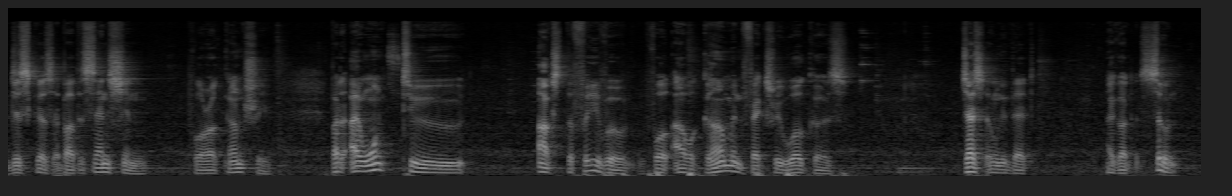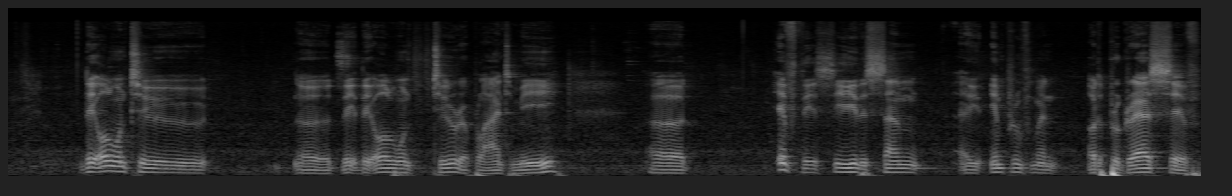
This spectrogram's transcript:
discuss about the sanction for our country, but I want to ask the favor for our garment factory workers. Just only that I got it. So they all want to uh, they, they all want to reply to me uh, if they see the some uh, improvement or the progressive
